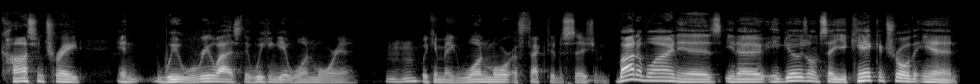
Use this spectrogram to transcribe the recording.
concentrate, and we will realize that we can get one more in. Mm-hmm. we can make one more effective decision. Bottom line is, you know, he goes on to say you can't control the end,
